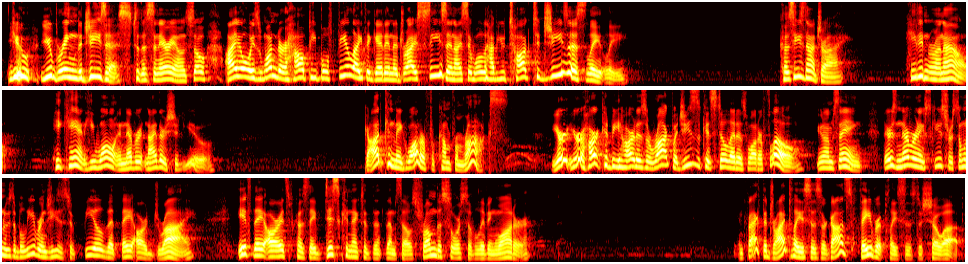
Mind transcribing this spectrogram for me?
You, you bring the Jesus to the scenario. And so I always wonder how people feel like they get in a dry season. I say, Well, have you talked to Jesus lately? Because he's not dry. He didn't run out. He can't, he won't, and never, neither should you. God can make water for, come from rocks. Your, your heart could be hard as a rock, but Jesus could still let his water flow. You know what I'm saying? There's never an excuse for someone who's a believer in Jesus to feel that they are dry. If they are, it's because they've disconnected themselves from the source of living water. In fact, the dry places are God's favorite places to show up.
